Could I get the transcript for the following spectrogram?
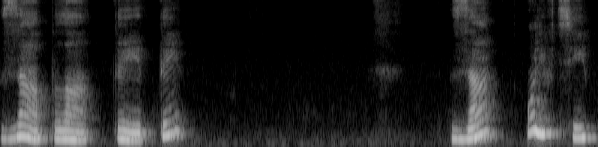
заплатити за олівці.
